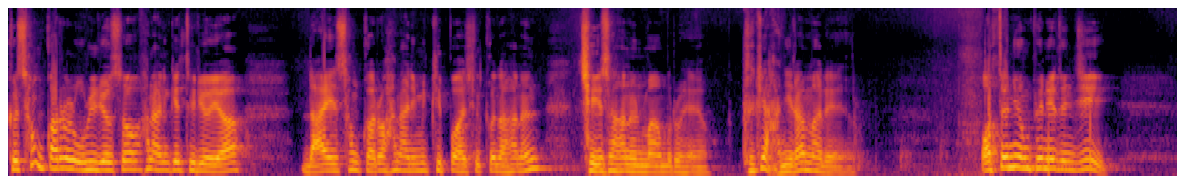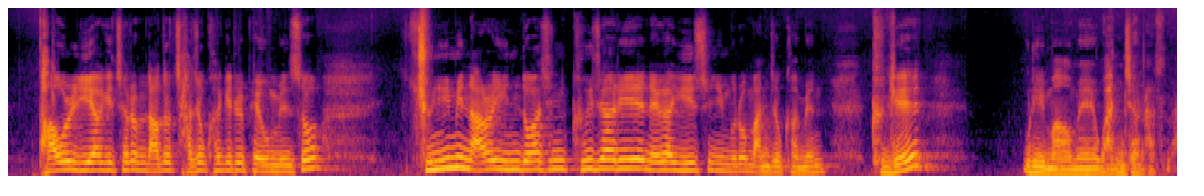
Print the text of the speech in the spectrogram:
그 성과를 올려서 하나님께 드려야 나의 성과로 하나님이 기뻐하실 거다 하는 제사하는 마음으로 해요. 그게 아니란 말이에요. 어떤 형편이든지 바울 이야기처럼 나도 자족하기를 배우면서 주님이 나를 인도하신 그 자리에 내가 예수님으로 만족하면 그게 우리 마음에 완전하다는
